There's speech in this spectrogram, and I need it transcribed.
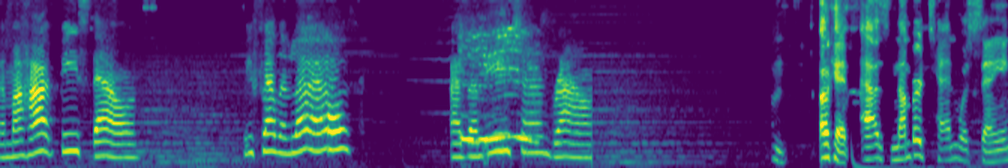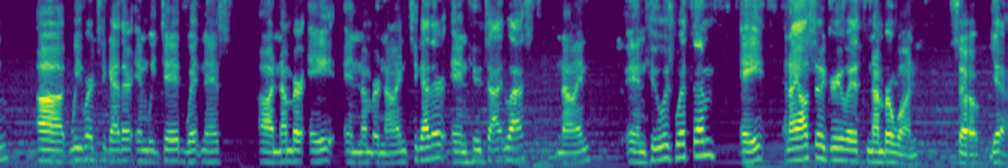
and my heart beats down, we fell in love as Alicia Brown. Okay, as number ten was saying, uh, we were together and we did witness uh number eight and number nine together. And who died last? Nine. And who was with them? Eight. And I also agree with number one. So yeah.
